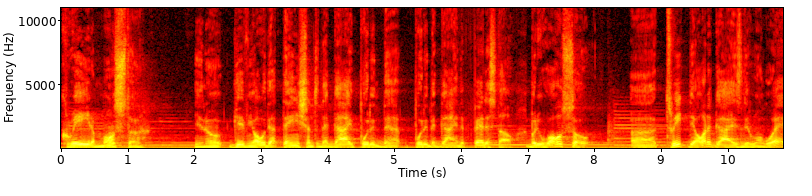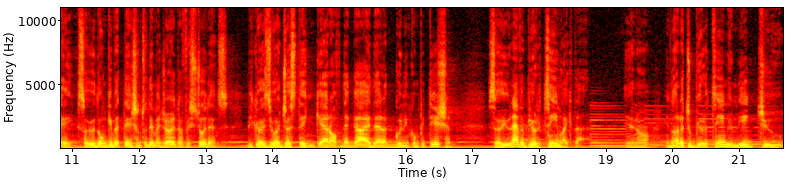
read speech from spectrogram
create a monster, you know, giving all the attention to the guy, putting the putting the guy in the pedestal, but you also uh, treat the other guys the wrong way. So you don't give attention to the majority of the students because you are just taking care of the guy that are good in competition. So you never build a team like that. You know, in order to build a team, you need to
